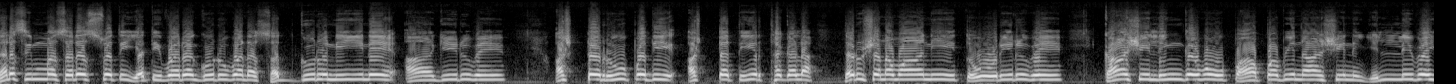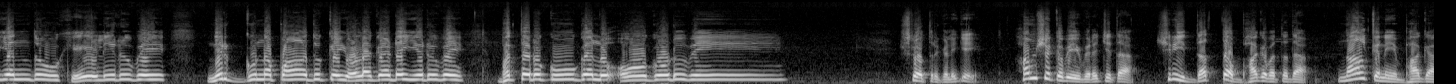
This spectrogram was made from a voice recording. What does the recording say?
ನರಸಿಂಹ ಸರಸ್ವತಿ ಯತಿವರ ಗುರುವರ ಸದ್ಗುರು ನೀನೇ ಆಗಿರುವೆ. ಅಷ್ಟರೂಪದಿ ಅಷ್ಟತೀರ್ಥಗಳ ದರ್ಶನವಾನಿ ತೋರಿರುವೆ. ಕಾಶಿಲಿಂಗವು ಪಾಪ ವಿನಾಶಿನಿ ಇಲ್ಲಿವೆ ಎಂದು ಹೇಳಿರುವೆ. ನಿರ್ಗುಣ ಪಾದುಕೆಯೊಳಗಡೆ ಇರುವೆ. ಭಕ್ತರು ಕೂಗಲು ಓಗೊಡುವೆ. ಶ್ರೋತೃಗಳಿಗೆ ಹಂಸಕವಿ ವಿರಚಿತ ಶ್ರೀ ದತ್ತ ಭಾಗವತದ ನಾಲ್ಕನೇ ಭಾಗ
